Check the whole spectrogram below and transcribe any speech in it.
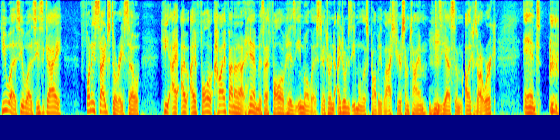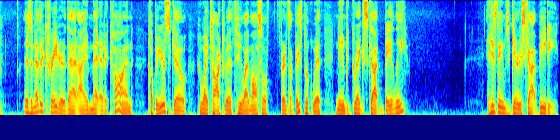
He was. He was. He's a guy. Funny side story. So he, I, I, I follow. How I found out about him is I follow his email list. I joined. I joined his email list probably last year sometime mm-hmm. because he has some. I like his artwork, and there's another creator that I met at a con a couple years ago who I talked with, who I'm also friends on Facebook with, named Greg Scott Bailey, and his name's Gary Scott Beatty.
